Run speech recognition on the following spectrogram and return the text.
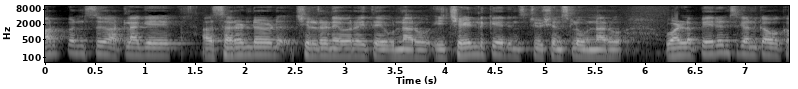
ఆర్పన్స్ అట్లాగే uh, సరెండర్డ్ చిల్డ్రన్ ఎవరైతే ఉన్నారో ఈ చైల్డ్ కేర్ ఇన్స్టిట్యూషన్స్లో ఉన్నారో వాళ్ళ పేరెంట్స్ కనుక ఒక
